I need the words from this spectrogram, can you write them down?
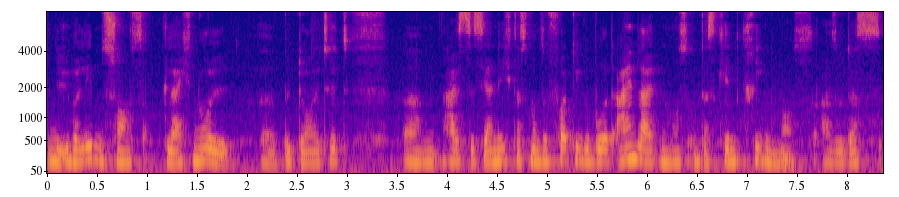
eine Überlebenschance gleich null äh, bedeutet. Ähm, heißt es ja nicht, dass man sofort die Geburt einleiten muss und das Kind kriegen muss. Also das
